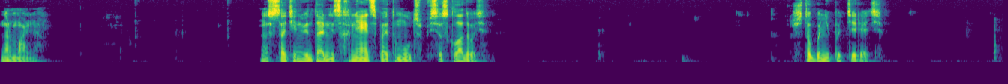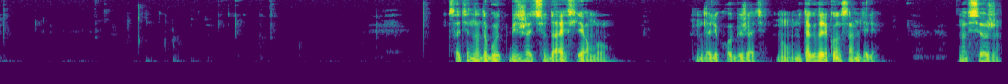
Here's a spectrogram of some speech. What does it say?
Нормально. У нас, кстати, инвентарь не сохраняется, поэтому лучше все складывать. Чтобы не потерять. Кстати, надо будет бежать сюда, если я умру. Далеко бежать. Ну, не так далеко на самом деле. Но все же.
